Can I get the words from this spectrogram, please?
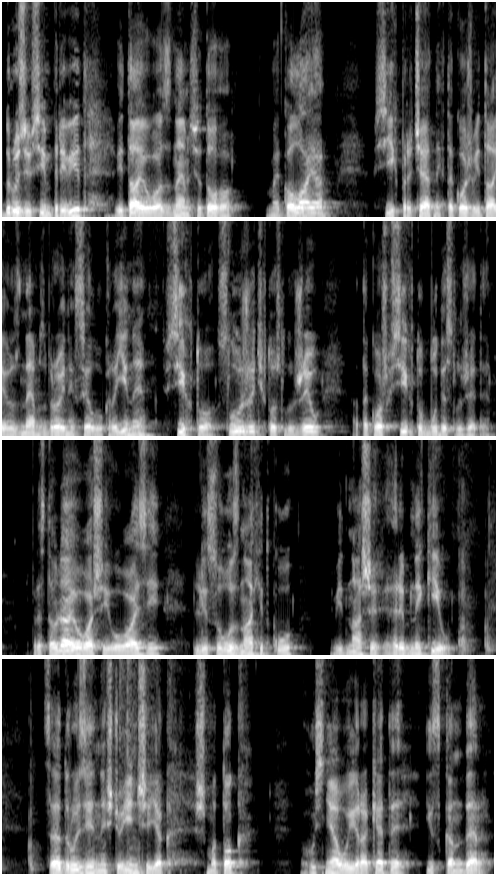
Друзі, всім привіт! Вітаю вас з Днем Святого Миколая. Всіх причетних також вітаю з Днем Збройних сил України, всіх, хто служить, хто служив, а також всіх, хто буде служити. Представляю вашій увазі лісову знахідку від наших грибників. Це, друзі, не що інше, як шматок гуснявої ракети Іскандер.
